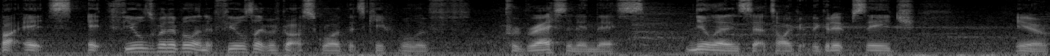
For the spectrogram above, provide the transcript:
But it's it feels winnable and it feels like we've got a squad that's capable of progressing in this. Neil Lennon set a target at the group stage. You know,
